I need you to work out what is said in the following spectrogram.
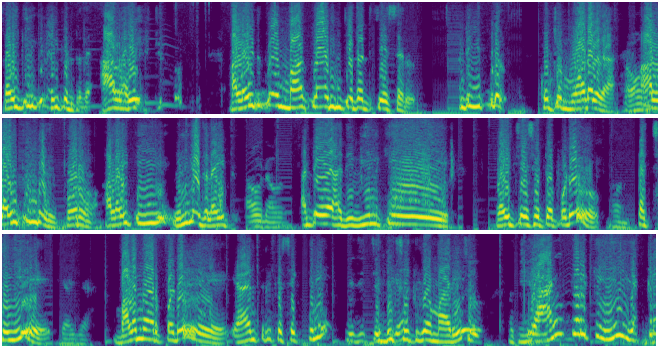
సైకిల్కి లైట్ ఉంటది. ఆ లైట్ ఆ లైట్తో మాట్లాడించేటట్టు చేశారు. అంటే ఇప్పుడు కొంచెం మోడల్గా. ఆ లైట్ ఉండేది పూర్వం. ఆ లైట్ వెలిగేది లైట్. అవునవును. అంటే అది వీల్ రైట్ చేసేటప్పుడు. టచ్ అయ్యి బలం ఏర్పడి యాంత్రిక శక్తిని శక్తిగా మారి యాంకర్కి ఎక్కడ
